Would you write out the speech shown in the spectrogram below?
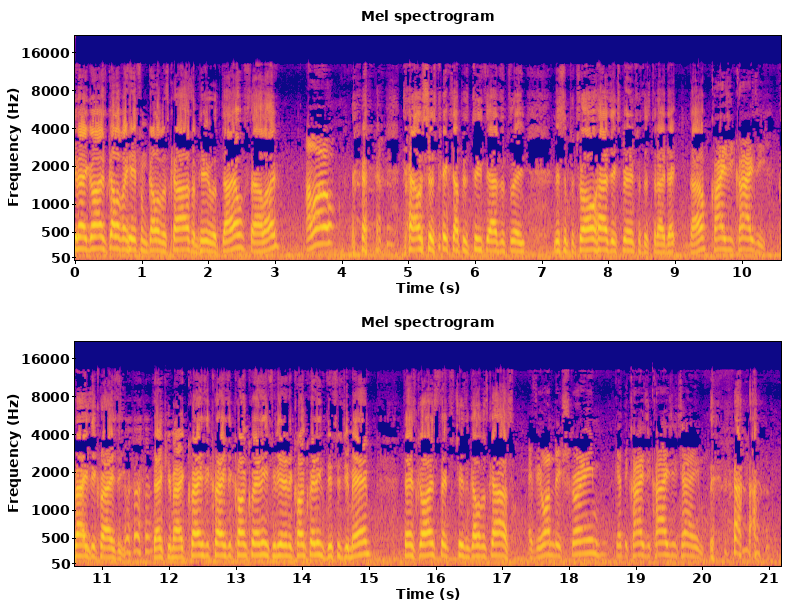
G'day guys, Gulliver here from Gulliver's Cars. I'm here with Dale. Say hello. Hello. Dale's just picked up his 2003 Nissan Patrol. How's the experience with us today, Dale? Crazy, crazy. Crazy, crazy. Thank you, mate. Crazy, crazy concreting. If you need any concreting, this is your man. Thanks, guys. Thanks for choosing Gulliver's Cars. If you want to scream, get the crazy, crazy team.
